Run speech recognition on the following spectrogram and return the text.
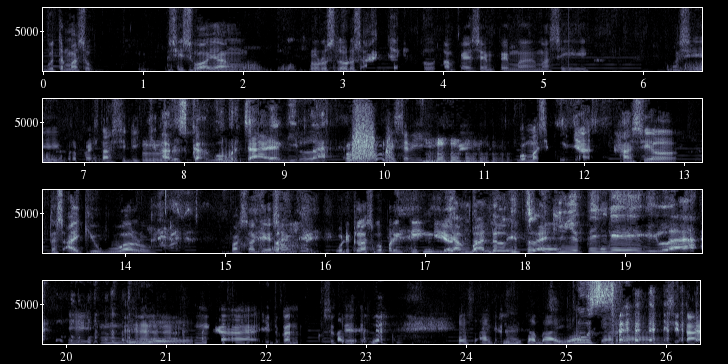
Gue termasuk siswa yang lurus-lurus aja gitu sampai SMP mah masih masih berprestasi dikit. Haruskah gue percaya gila? Eh, serius. gue masih punya hasil tes IQ gue loh. Pas lagi SMP, gue di kelas gue paling tinggi ya. Yang bandel itu IQ-nya tinggi gila. Eh, enggak, Iya. enggak. Itu kan maksudnya tes IQ bisa bayar Buset. sekarang si tai.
